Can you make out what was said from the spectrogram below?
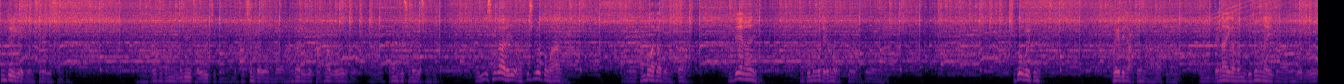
힘들게 지금 지내고 있습니다. 어, 그래서 좀 일, 저일 지금 뭐 닥친 대로 뭐 안 가리고 다 하고 어, 그러면서 지내고 있습니다. 이 생활을 한 수십 년 동안 어, 반복하다 보니까 이제는 모든 걸 내려놓고 어, 직업을 좀 구해야 되지 않겠나 지금 좀내 나이가 너무 늦은 나이지만 그래도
